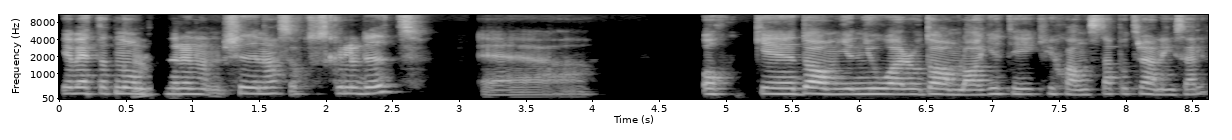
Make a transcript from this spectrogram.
Jag vet att 04-tjejerna också skulle dit. Eh, och eh, damjunior och damlaget i Kristianstad på träningshelg.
